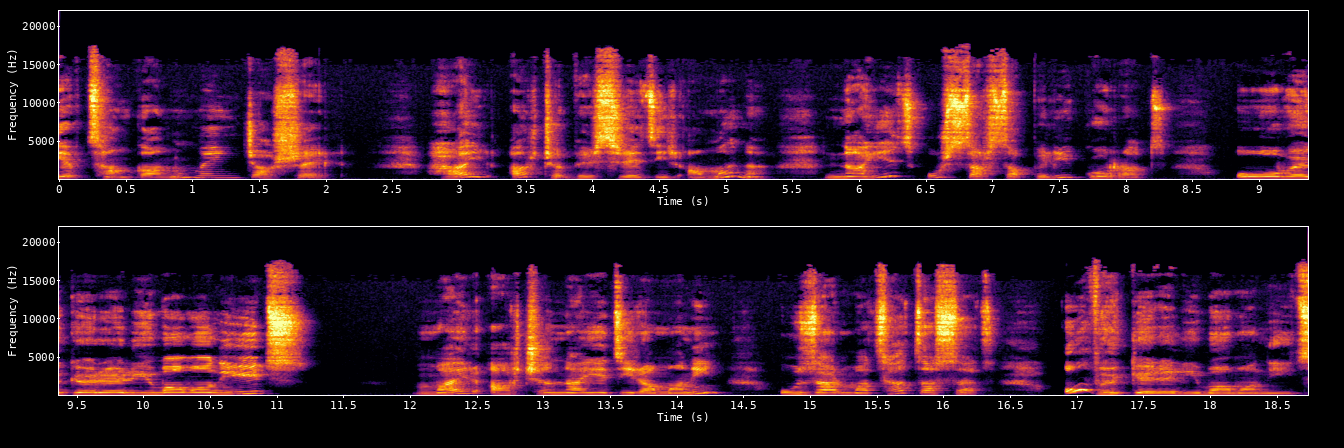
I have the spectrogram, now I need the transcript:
եւ ցանկանում էին ճաշել։ Հայր արջը վերցրեց իր ամանը, նայեց ու սարսափելի գոռաց. Ո՞վ է կերել իմ ամանից։ Մայր արջը նայեց իր ամանին ու զարմացած ասաց. Ո՞վ է կերել իմ ամանից։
